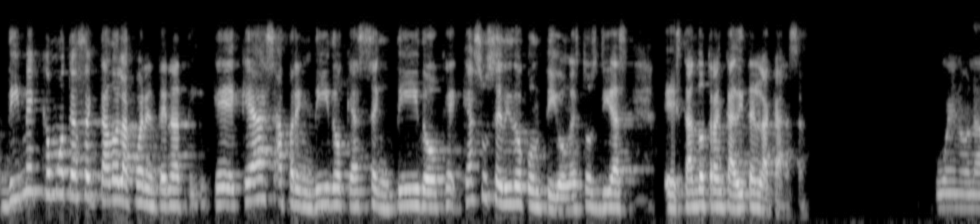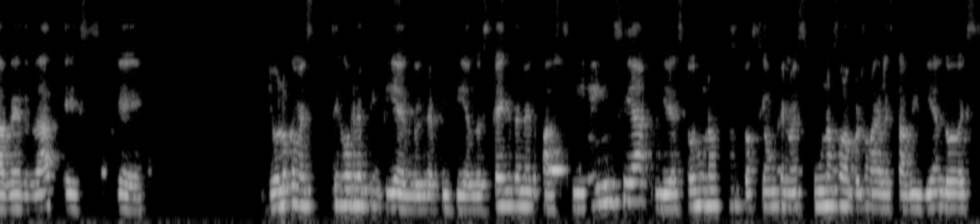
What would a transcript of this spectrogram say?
Dime cómo te ha afectado la cuarentena a ti. ¿Qué, qué has aprendido? ¿Qué has sentido? ¿Qué, qué ha sucedido contigo en estos días estando trancadita en la casa? Bueno, la verdad es que yo lo que me sigo repitiendo y repitiendo es que hay que tener paciencia y esto es una situación que no es una sola persona que la está viviendo, es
